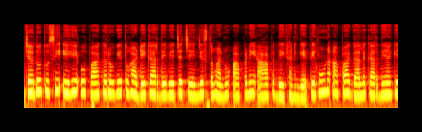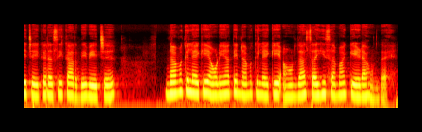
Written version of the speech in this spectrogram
ਜਦੋਂ ਤੁਸੀਂ ਇਹ ਉਪਾਅ ਕਰੋਗੇ, ਤੁਹਾਡੇ ਘਰ ਦੇ ਵਿੱਚ ਚੇਂਜਸ ਤੁਹਾਨੂੰ ਆਪਣੇ ਆਪ ਦਿਖਣਗੇ। ਤੇ ਹੁਣ ਆਪਾਂ ਗੱਲ ਕਰਦੇ ਹਾਂ ਕਿ ਜੇਕਰ ਅਸੀਂ ਘਰ ਦੇ ਵਿੱਚ ਨਮਕ ਲੈ ਕੇ ਆਉਣੇ ਆ ਤੇ ਨਮਕ ਲੈ ਕੇ ਆਉਣ ਦਾ ਸਹੀ ਸਮਾਂ ਕਿਹੜਾ ਹੁੰਦਾ ਹੈ?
